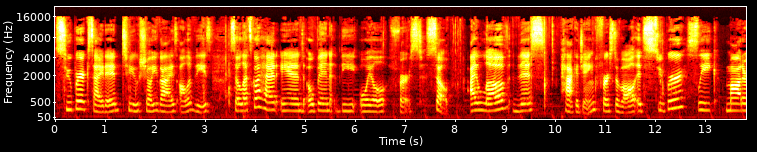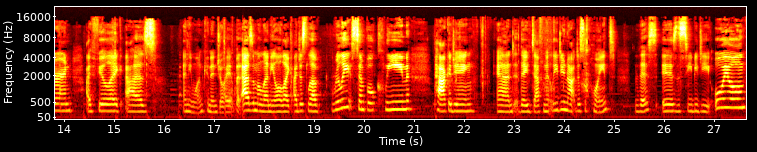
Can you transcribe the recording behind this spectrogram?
super excited to show you guys all of these. So let's go ahead and open the oil first. So I love this packaging, first of all. It's super sleek, modern. I feel like as anyone can enjoy it, but as a millennial, like I just love really simple, clean, packaging and they definitely do not disappoint. This is the CBD oil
